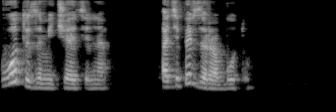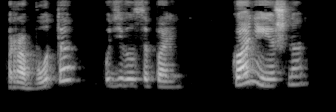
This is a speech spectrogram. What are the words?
Вот и замечательно. А теперь за работу. Работа? Удивился парень. Конечно.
